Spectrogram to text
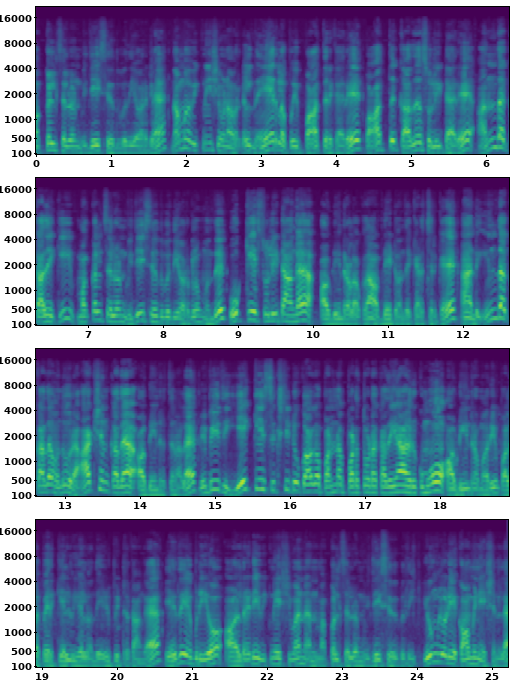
மக்கள் செல்வன் விஜய் சேதுபதி அவர்களை நம்ம விக்னேஷ் சிவன் அவர்கள் நேரில் போய் பார்த்துருக்காரு. பார்த்து கதை சொல்லிட்டாரு. அந்த கதைக்கு மக்கள் செல்வன் விஜய் சேதுபதி அவர்களும் வந்து ஓகே சொல்லிட்டாங்க அப்படின்ற அளவுக்கு தான் அப்டேட் வந்து கிடைச்சிருக்கு. அண்ட் இந்த கதை வந்து ஒரு ஆக்ஷன் கதை அப்படின்றதுனால மேபி இது ஏகே சிக்ஸ்டி டூக்காக பண்ண படத்தோட கதையா இருக்குமோ அப்படின்ற மாதிரியும் பல பேர் கேள்விகள் வந்து எழுப்பிட்டு இருக்காங்க எது எப்படியோ ஆல்ரெடி விக்னேஷ் சிவன் அண்ட் மக்கள் செல்வன் விஜய் சேதுபதி இவங்களுடைய காம்பினேஷன்ல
